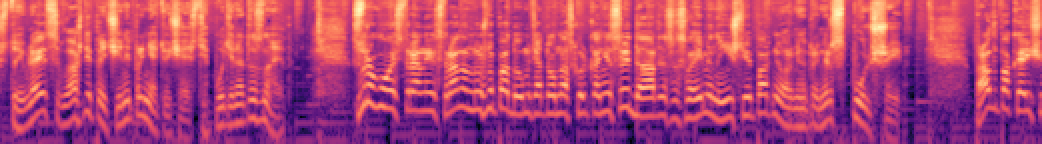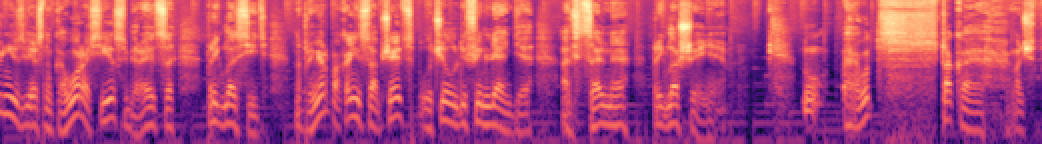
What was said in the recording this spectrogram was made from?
что является важной причиной принять участие. Путин это знает. С другой стороны, странам нужно подумать о том, насколько они солидарны со своими нынешними партнерами, например, с Польшей. Правда, пока еще неизвестно, кого Россия собирается пригласить. Например, пока не сообщается, получила ли Финляндия официальное приглашение. Ну, а вот такая, значит,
